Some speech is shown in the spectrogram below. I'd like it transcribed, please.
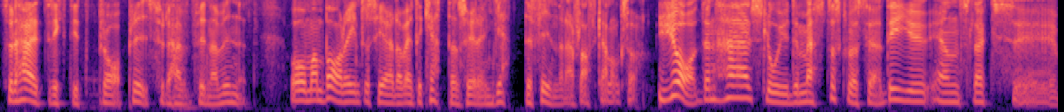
Så det här är ett riktigt bra pris för det här fina vinet. Och om man bara är intresserad av etiketten så är den jättefin den här flaskan också. Ja, den här slår ju det mesta skulle jag säga. Det är ju en slags eh,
